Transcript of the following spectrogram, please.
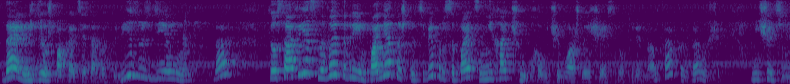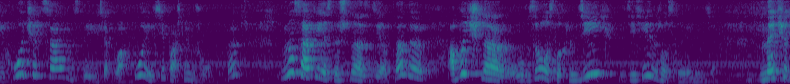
да, или ждешь, пока тебе там эту визу сделают, да, то, соответственно, в это время понятно, что тебе просыпается нехочуха, очень важная часть внутри нас, да, когда, в общем, ничего тебе не хочется, настроение у тебя плохое, и все пошли в жопу, да. Ну, соответственно, что надо сделать? Надо, обычно у взрослых людей, здесь есть взрослые люди, Значит,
